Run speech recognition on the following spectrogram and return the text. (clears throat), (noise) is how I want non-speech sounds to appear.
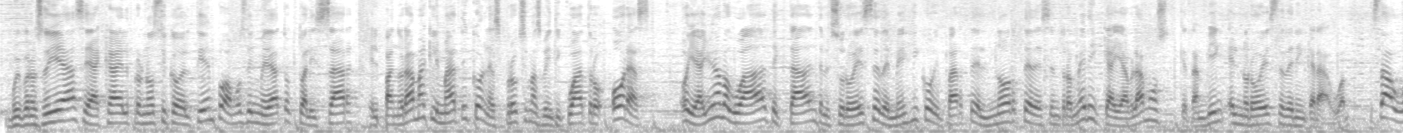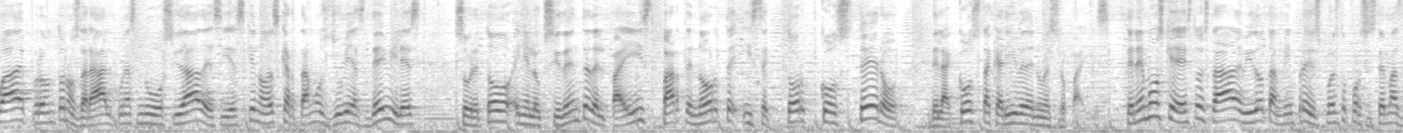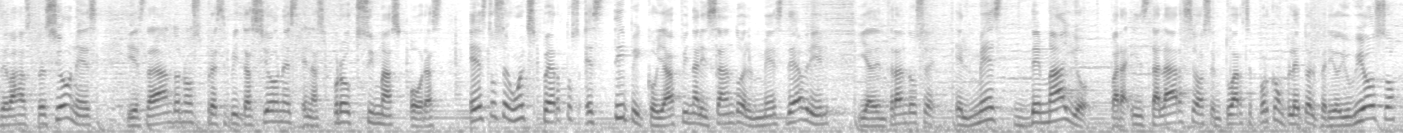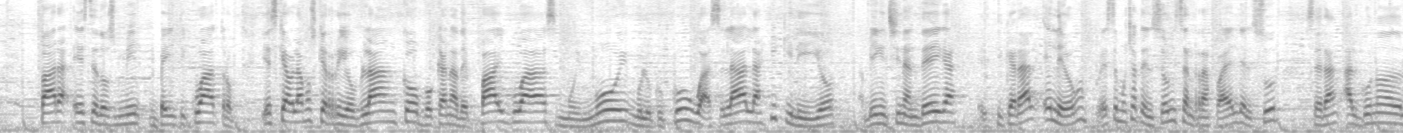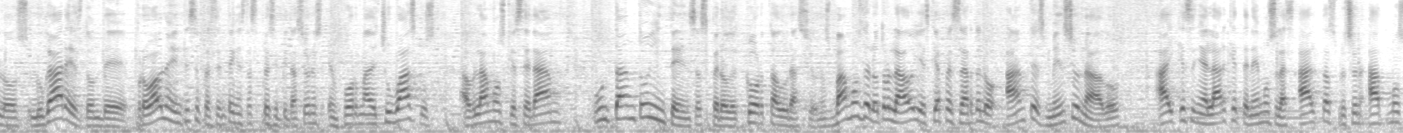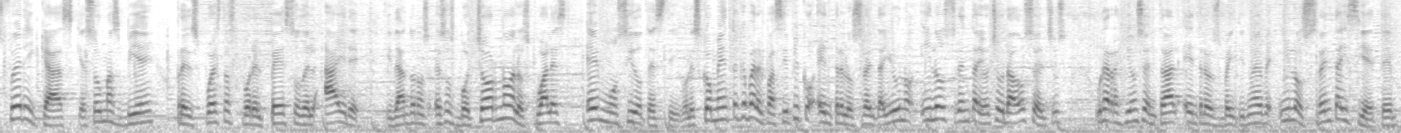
Muy buenos días, y acá el pronóstico del tiempo. Vamos de inmediato a actualizar el panorama climático en las próximas 24 horas. Oye, hay una vaguada detectada entre el suroeste de México y parte del norte de Centroamérica y hablamos que también el noroeste de Nicaragua. Esta vaguada de pronto nos dará algunas nubosidades y es que no descartamos lluvias débiles sobre todo en el occidente del país, parte norte y sector costero de la costa caribe de nuestro país. Tenemos que esto está debido también predispuesto por sistemas de bajas presiones y está dándonos precipitaciones en las próximas horas. Esto según expertos es típico ya finalizando el mes de abril y adentrándose el mes de mayo para instalarse o acentuarse por completo el periodo lluvioso para este 2024. Y es que hablamos que Río Blanco, Bocana de Paiguas, Muy Muy, Mulucucú, Guaslala, Jiquilillo, también en Chinandega, el Jicaral, el León, preste mucha atención y San Rafael del Sur serán algunos de los lugares donde probablemente se presenten estas precipitaciones en forma de chubascos. Hablamos que serán un tanto intensas pero de corta duración. Nos vamos del otro lado y es que a pesar de lo antes mencionado, hay que señalar que tenemos las altas presiones atmosféricas que son más bien predispuestas por el peso del aire y dándonos esos bochornos de los cuales hemos sido testigos. Les comento que para el Pacífico entre los 31 y los 38 grados Celsius, una región central entre los 29 y los 37,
